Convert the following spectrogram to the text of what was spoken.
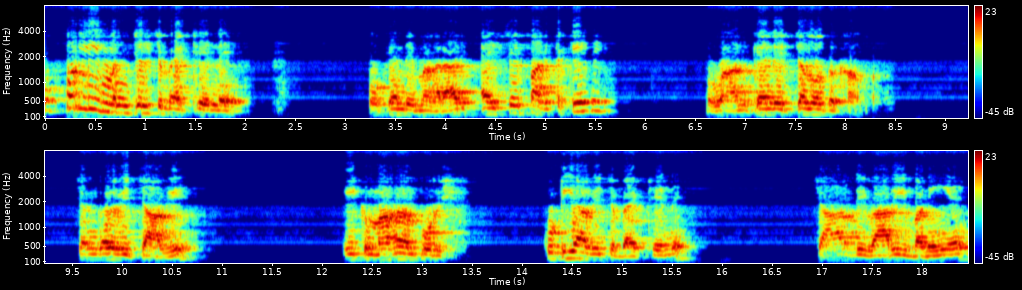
ਉੱਪਰਲੀ ਮੰਜ਼ਿਲ 'ਚ ਬੈਠੇ ਨੇ। ਉਹ ਕਹਿੰਦੇ, ਮਹਾਰਾਜ, ਐਸੇ ਭਗਤ ਕਿਹਦੇ? ਭਗਵਾਨ ਕਹਿੰਦੇ, ਚਲੋ ਦਿਖਾਵਾਂ। ਜੰਗਲ ਵਿੱਚ ਆ ਗਏ। ਇੱਕ ਮਹਾਪੁਰਸ਼ ਕੁਟਿਆ ਵਿੱਚ ਬੈਠੇ ਨੇ। ਚਾਰ ਦੀਵਾਰੀ ਬਣੀ ਹੈ,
